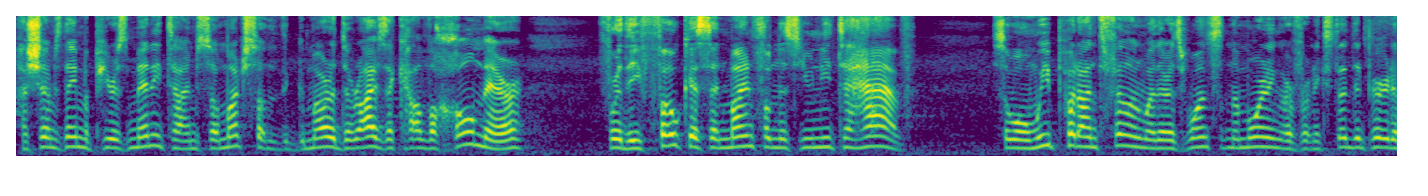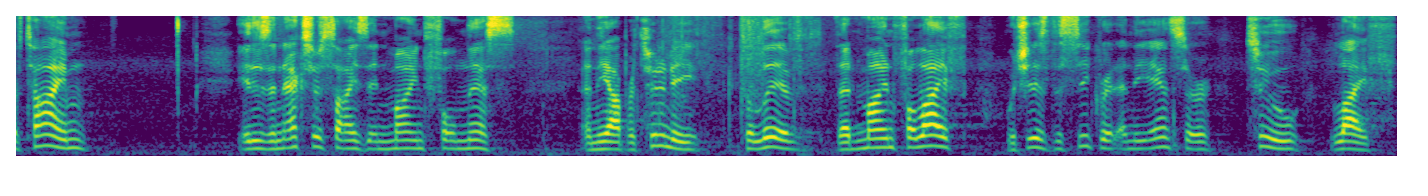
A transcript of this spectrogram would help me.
Hashem's name appears many times, so much so that the Gemara derives a kal v'chomer for the focus and mindfulness you need to have. So when we put on tefillin, whether it's once in the morning or for an extended period of time, it is an exercise in mindfulness and the opportunity to live that mindful life, which is the secret and the answer to life.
